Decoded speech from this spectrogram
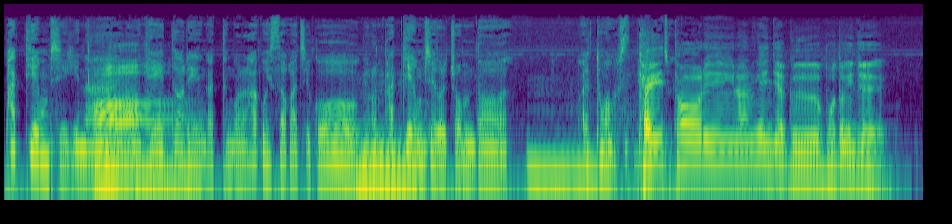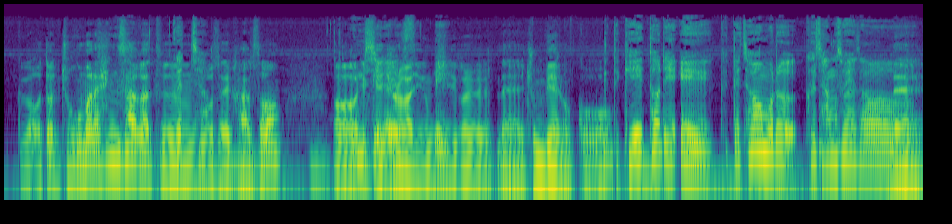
파티 음식이나 아. 케이터링 같은 걸 하고 있어가지고 그런 파티 음식을 좀더 활동하고 있습니다. 케이터링이라는 게 이제 그 보통 이제 그 어떤 조그마한 행사 같은 그쵸. 곳에 가서 어 이렇게 여러 가지 네. 음식을 네, 준비해 놓고 그때 케이터링, 예, 그때 처음으로 그 장소에서 네.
